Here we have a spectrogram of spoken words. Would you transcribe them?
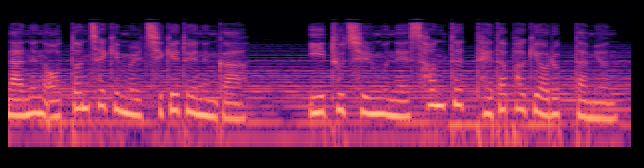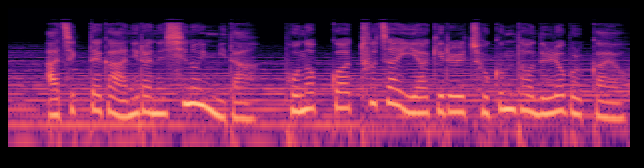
나는 어떤 책임을 지게 되는가? 이 두 질문에 선뜻 대답하기 어렵다면 아직 때가 아니라는 신호입니다. 본업과 투자 이야기를 조금 더 늘려볼까요?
